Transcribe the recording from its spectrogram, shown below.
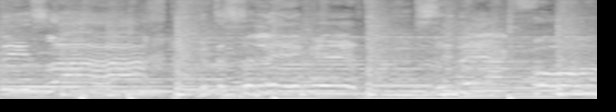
תזרח ותסלק את שרידי הכפור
